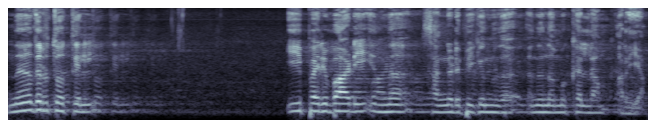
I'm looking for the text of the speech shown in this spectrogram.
നേതൃത്വത്തിൽ ഈ പരിപാടി ഇന്ന് സംഘടിപ്പിക്കുന്നത് എന്ന് നമുക്കെല്ലാം അറിയാം.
